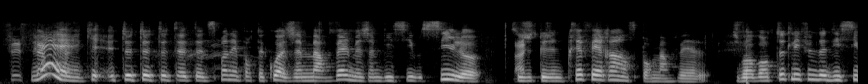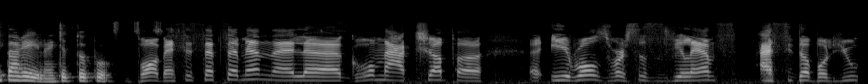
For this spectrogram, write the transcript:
C'est ça. Mais, te dis pas n'importe quoi. J'aime Marvel, mais j'aime DC aussi, là. C'est juste que j'ai une préférence pour Marvel. Je vais voir tous les films de DC pareil. Inquiète-toi pas. Bon, ben c'est cette semaine euh, le gros match-up euh, Heroes versus Villains à CW.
